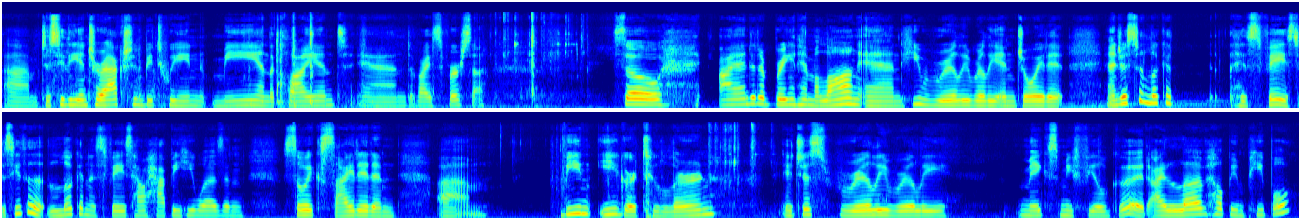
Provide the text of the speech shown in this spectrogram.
um, to see the interaction between me and the client and vice versa. So I ended up bringing him along, and he really, really enjoyed it. And just to look at his face, to see the look in his face, how happy he was, and so excited, and um, being eager to learn, it just really, really makes me feel good. I love helping people,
